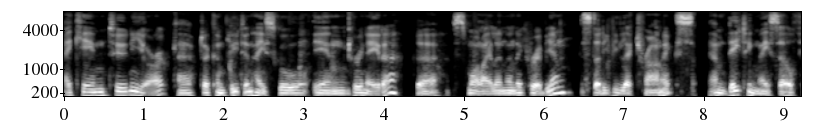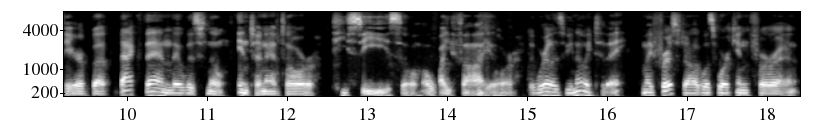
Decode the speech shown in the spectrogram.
I came to New York after completing high school in Grenada, a small island in the Caribbean, studied electronics. I'm dating myself here, but back then there was no internet or PCs or, or Wi Fi or the world as we know it today. My first job was working for an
